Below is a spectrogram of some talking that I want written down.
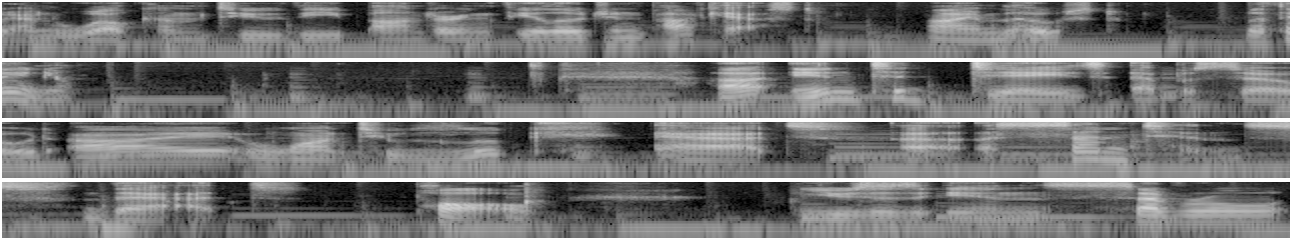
and welcome to the Pondering Theologian podcast. I am the host, Nathaniel. Uh, in today's episode, I want to look at uh, a sentence that Paul uses in several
